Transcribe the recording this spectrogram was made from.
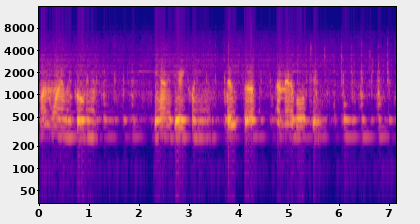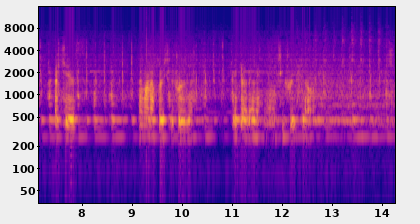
One morning we pulled in behind a Dairy Queen both uh, amenable to a kiss. And when I pushed her further, it got out of hand and she freaked out. She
